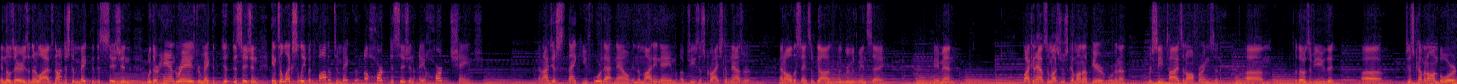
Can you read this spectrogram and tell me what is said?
in those areas in their lives, not just to make the decision with their hand raised or make the d- decision intellectually, but Father, to make the, a heart decision, a heart change. And I just thank you for that now in the mighty name of Jesus Christ of Nazareth. And all the saints of God agree with me and say, Amen. If I can have some ushers come on up here, we're going to receive tithes and offerings. And um, for those of you that uh, just coming on board,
